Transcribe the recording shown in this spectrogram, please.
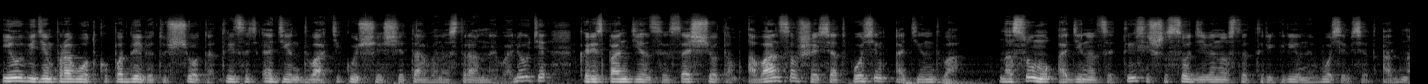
И увидим проводку по дебету счета 31.2 текущие счета в иностранной валюте в корреспонденции со счетом авансов 68.1.2 на сумму 11 693 гривны 81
